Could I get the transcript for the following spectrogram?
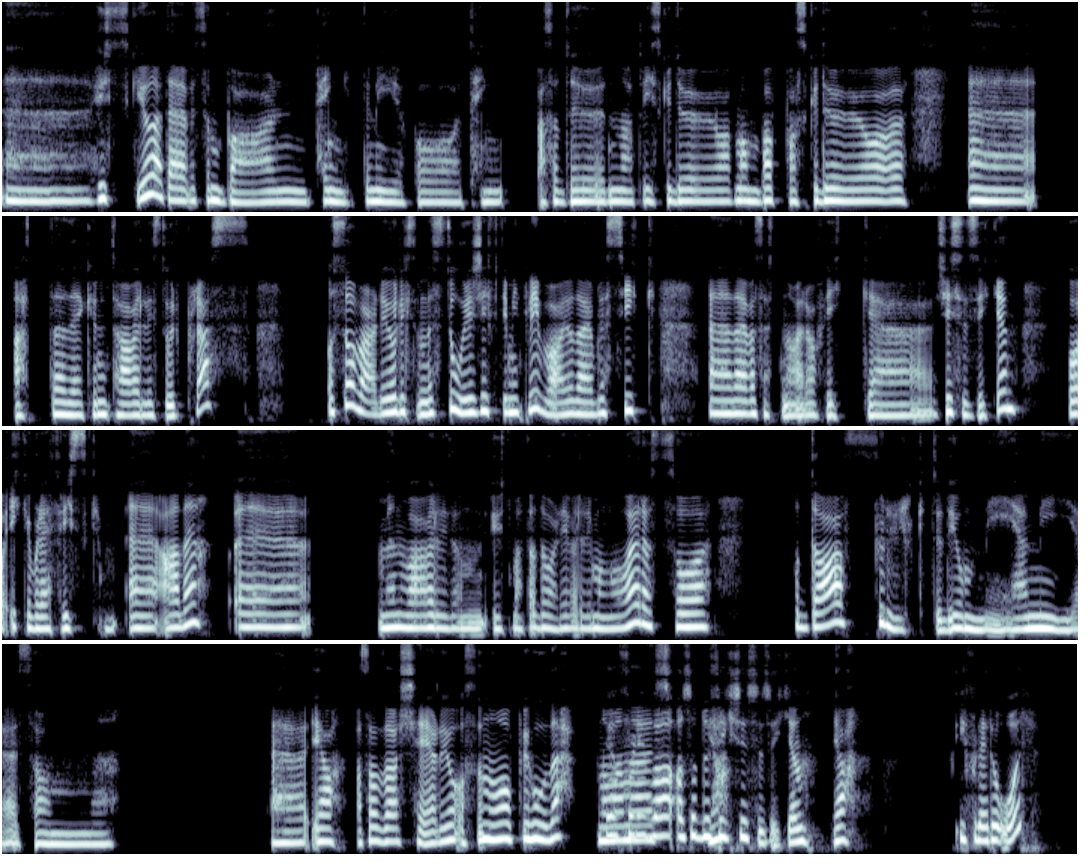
Uh, husker jo at jeg som barn tenkte mye på tenk, altså døden, at vi skulle dø, og at mamma og pappa skulle dø, og uh, at det kunne ta veldig stor plass. Og så var det jo liksom det store skiftet i mitt liv var jo da jeg ble syk, eh, da jeg var 17 år og fikk eh, kyssesyken, og ikke ble frisk eh, av det. Men var veldig sånn utmatta dårlig i veldig mange år. Og så Og da fulgte det jo med mye sånn Ja, altså da skjer det jo også noe oppi hodet. når Ja, fordi hva, altså, du ja. fikk kyssesyken Ja. i flere år?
